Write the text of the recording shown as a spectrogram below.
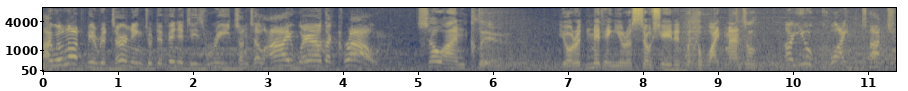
I will not be returning to Divinity's Reach until I wear the crown. So I'm clear. You're admitting you're associated with the white mantle? Are you quite touched?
